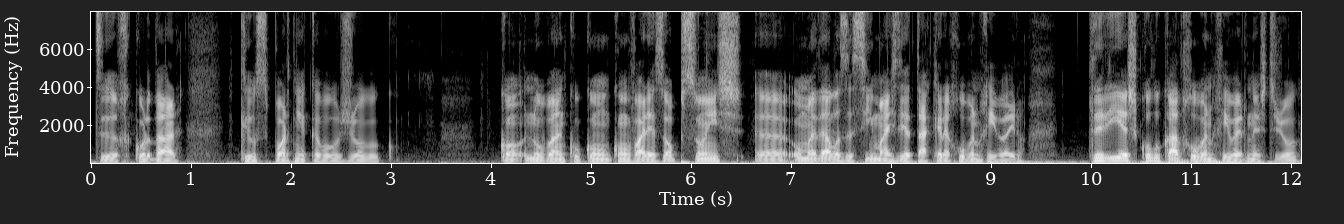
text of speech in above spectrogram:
te recordar que o Sporting acabou o jogo com, no banco com, com várias opções, uh, uma delas assim mais de ataque era Ruben Ribeiro terias colocado Ruben Ribeiro neste jogo?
